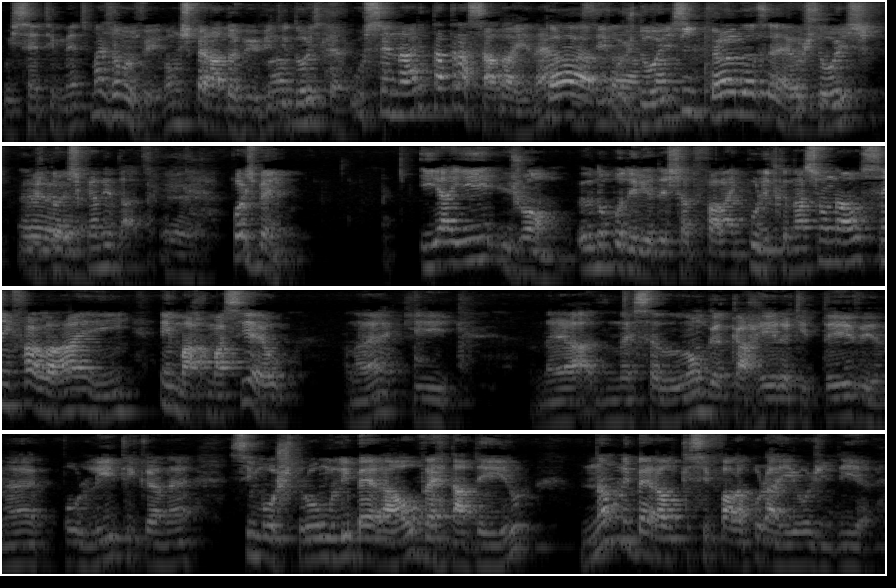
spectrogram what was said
os sentimentos, mas vamos ver, vamos esperar 2022. o cenário está traçado aí, né? Tá, tá, os dois, tá é, os dois, é, os dois candidatos. É. Pois bem, e aí, João, eu não poderia deixar de falar em política nacional sem falar em, em Marco Maciel, né? Que né, nessa longa carreira que teve, né, política, né, se mostrou um liberal verdadeiro, não liberal que se fala por aí hoje em dia,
